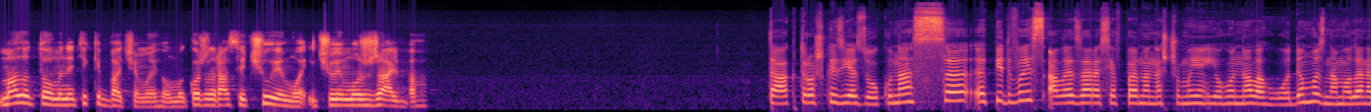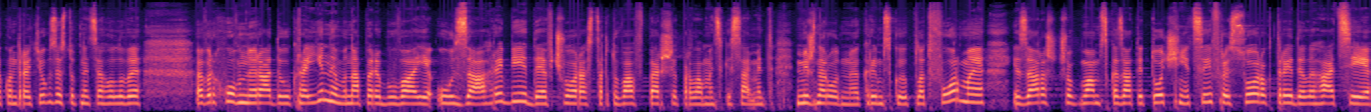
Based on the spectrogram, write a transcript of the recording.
Мало того, ми не тільки бачимо його, ми кожен раз і чуємо, і чуємо жаль багато. Так, трошки зв'язок у нас е, підвис, але зараз я впевнена, що ми його налагодимо. З нами Олена Кондратюк, заступниця голови Верховної Ради України. Вона перебуває у Загребі, де вчора стартував перший парламентський саміт міжнародної кримської платформи. І зараз, щоб вам сказати точні цифри, 43 делегації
